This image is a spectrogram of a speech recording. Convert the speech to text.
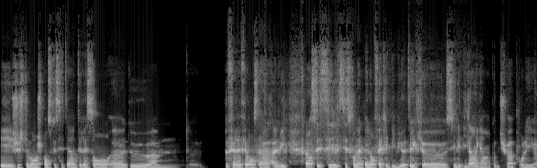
et justement je pense que c'était intéressant de de faire référence à, lui. Alors c'est ce qu'on appelle en fait les bibliothèques, euh, c'est les bilingues, hein, comme tu as pour les euh,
